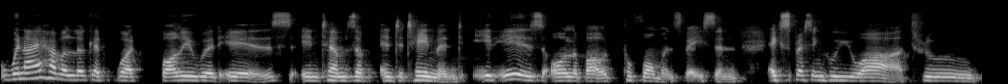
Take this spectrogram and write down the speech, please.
When I have a look at what Bollywood is in terms of entertainment. It is all about performance based and expressing who you are through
